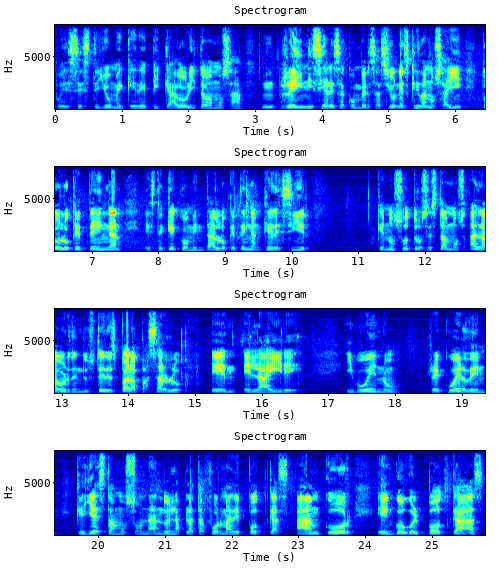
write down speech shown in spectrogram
pues este yo me quedé picado. Ahorita vamos a reiniciar esa conversación. Escríbanos ahí todo lo que tengan este que comentar, lo que tengan que decir, que nosotros estamos a la orden de ustedes para pasarlo en el aire. Y bueno, recuerden que ya estamos sonando en la plataforma de podcast Anchor, en Google Podcast,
